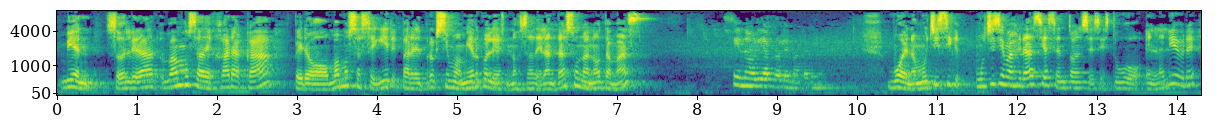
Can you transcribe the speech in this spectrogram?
Bien, Soledad, vamos a dejar acá, pero vamos a seguir para el próximo miércoles. ¿Nos adelantás una nota más? Sí, no habría problema, cariño. Bueno, muchísimas gracias. Entonces estuvo en la liebre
